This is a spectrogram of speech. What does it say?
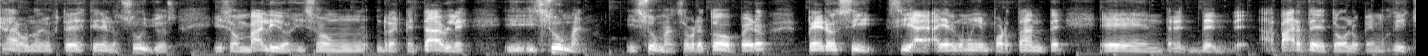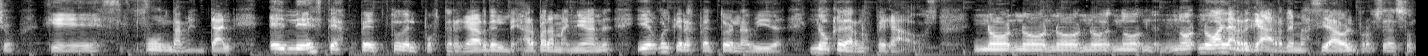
cada uno de ustedes tiene los suyos y son válidos y son respetables y, suman y suman sobre todo, pero, pero sí, sí hay, algo muy importante entre, aparte de todo lo que hemos dicho, que es fundamental en este aspecto del postergar, del dejar para mañana y en cualquier aspecto de la vida, no quedarnos pegados, no, no, no, no, no, no, no alargar demasiado el proceso,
